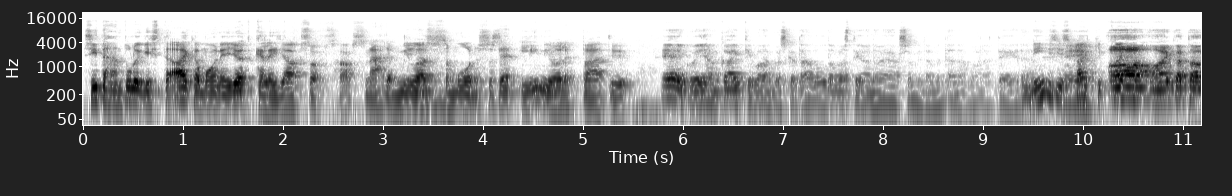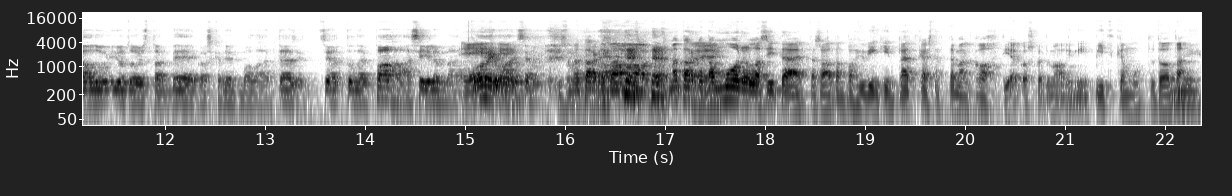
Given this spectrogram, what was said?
Siitähän tulikin sitten aikamoinen jötkälle jakso. Saas nähdä millaisessa muodossa se linjoille päätyy. Ei, kun ihan kaikki vaan, koska tämä on luultavasti ainoa jakso, mitä me tänä vuonna tehdään. Niin siis Niin. kaikki... A, aikataulujutuista, B, koska nyt me ollaan täysin, sieltä tulee pahaa silmää Ei, porilaisella. ei. Siis mä tarkoitan, mä tarkoitan Ei. muodolla sitä, että saatanpa hyvinkin pätkäistä tämän kahtia, koska tämä oli niin pitkä, mutta tuota... Niin.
